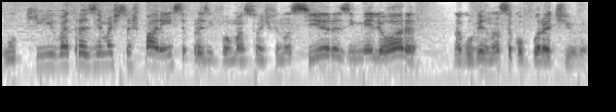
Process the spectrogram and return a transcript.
o que vai trazer mais transparência para as informações financeiras e melhora na governança corporativa.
